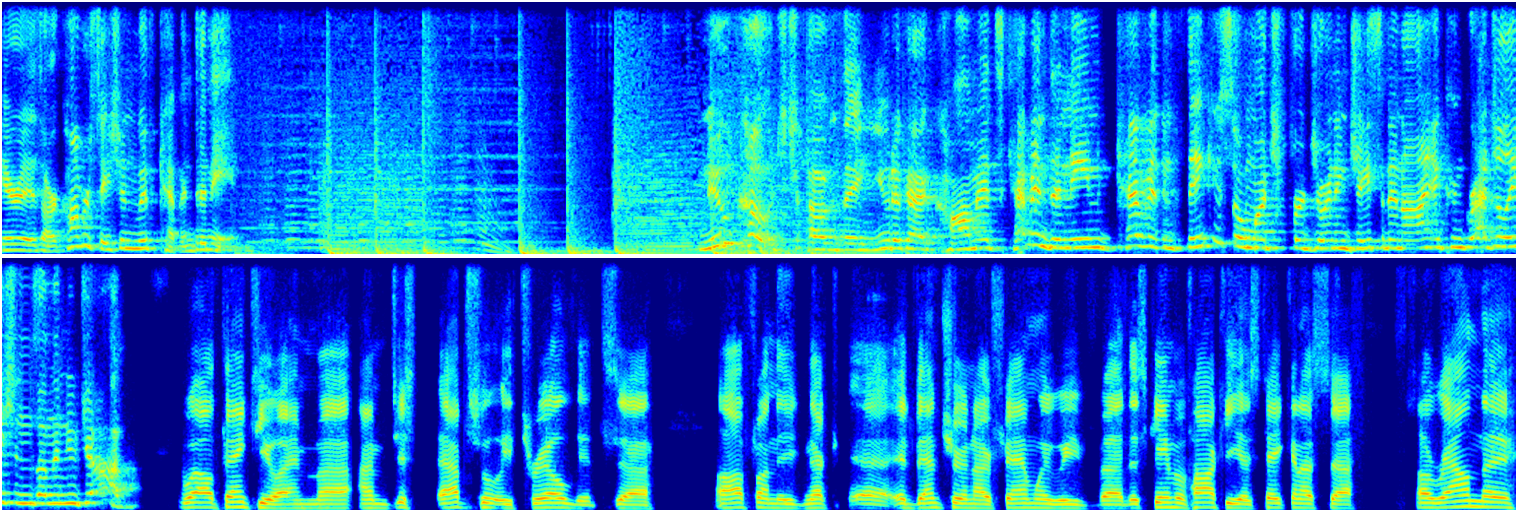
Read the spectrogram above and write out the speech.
Here is our conversation with Kevin Dineen. new coach of the Utica Comets, Kevin Dineen. Kevin, thank you so much for joining Jason and I, and congratulations on the new job. Well, thank you. I'm uh, I'm just absolutely thrilled. It's uh, off on the next uh, adventure in our family. We've uh, this game of hockey has taken us uh, around the,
